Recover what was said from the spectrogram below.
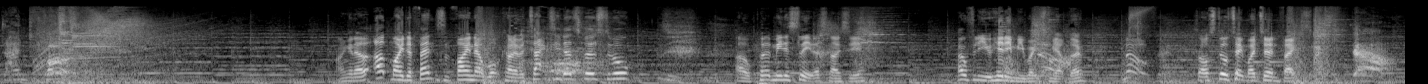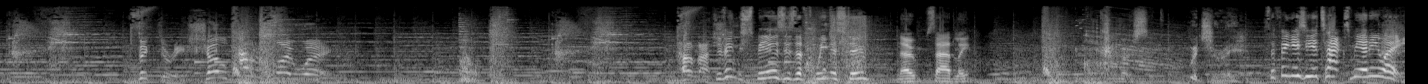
Stand firm. I'm going to up my defense and find out what kind of attacks he does first of all. Oh, put me to sleep. That's nice of you. Hopefully you hitting me wakes me up though. No. So I'll still take my turn, thanks. victory shall be out of my way. Do you think spears is a weakness too? No, sadly. Cursed witchery. The thing is, he attacks me anyway.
